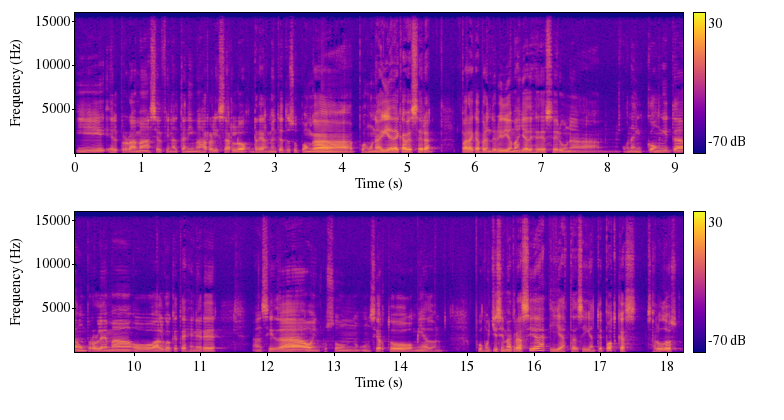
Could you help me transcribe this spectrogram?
y el programa, si al final te animas a realizarlo, realmente te suponga pues, una guía de cabecera para que aprender idiomas ya deje de ser una, incógnita, un problema o algo que te genere ansiedad o incluso un, cierto miedo. Pues muchísimas gracias y hasta el siguiente podcast. Saludos.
